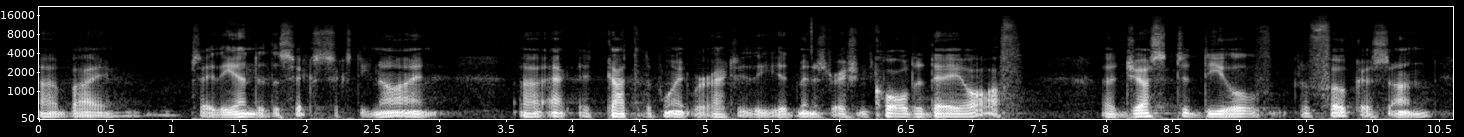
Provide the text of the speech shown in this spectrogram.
uh, by, say, the end of the 669, uh, it got to the point where actually the administration called a day off uh, just to deal, to focus on uh,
